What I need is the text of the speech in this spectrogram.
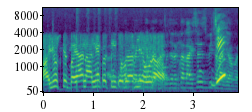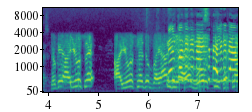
आयुष के बयान आने पर तुमको जो अब ये हो रहा है। मुझे लगता है लाइसेंस भी जी? चला गया होगा क्योंकि आयुष ने आयुष ने जो बयान बिल्कुल दिया भी है, नहीं मैं इससे पहले भी बयान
